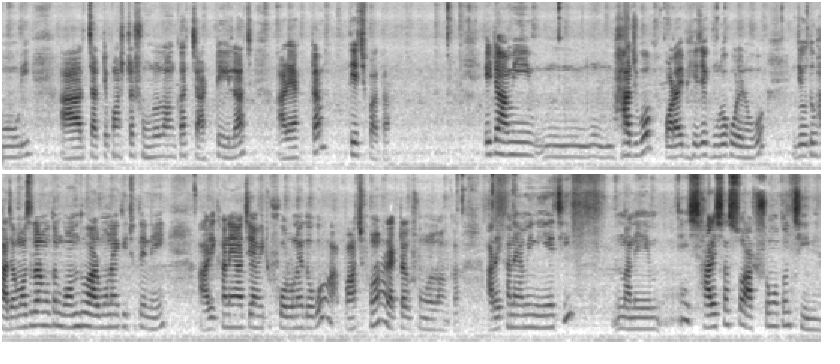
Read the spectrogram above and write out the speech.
মৌরি, আর চারটে পাঁচটা শুকনো লঙ্কা, চারটে এলাচ, আর একটা তেজপাতা। এটা আমি ভাজবো, কড়াই ভেজে গুঁড়ো করে নেব। যেহেতু ভাজা মশলার মতন গন্ধ আর মনে হয় কিছুতে নেই। আর এখানে আছে আমি একটু ফোড়নে দেবো পাঁচ ফোড়ন আর একটা শুকনো লঙ্কা। আর এখানে আমি নিয়েছি মানে সাড়ে সাতশো, আটশো মতন চিনি।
